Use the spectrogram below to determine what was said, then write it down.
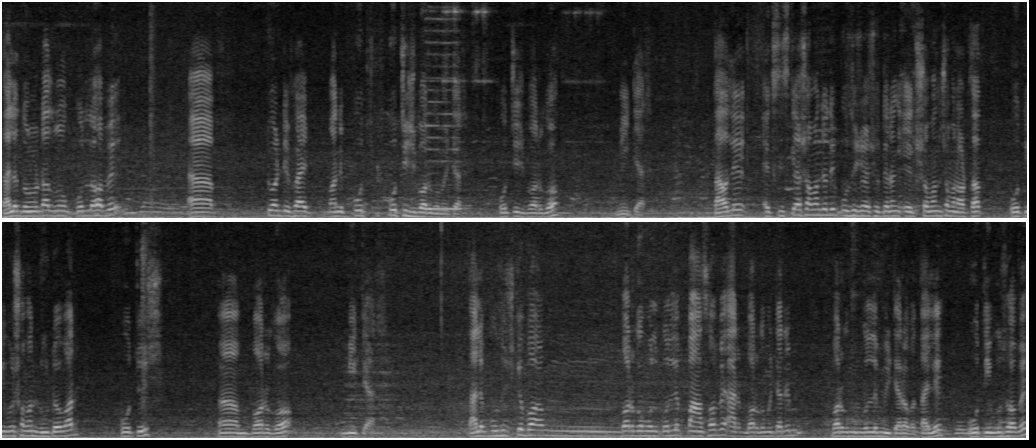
তাহলে দুটোটা যোগ করলে হবে টোয়েন্টি ফাইভ মানে পঁচ- পঁচিশ বর্গ মিটার, পঁচিশ বর্গ মিটার। তাহলে এক্স স্কোয়ার সমান যদি পঁচিশ হয়, সুতরাং এক্স সমান সমান অর্থাৎ অতিব সমান রুট ওভার পঁচিশ বর্গ মিটার। তাহলে পঁচিশকে বর্গমূল করলে পাঁচ হবে, আর বর্গ মিটারে বর্গমূল করলে মিটার হবে। তাইলে অতিভুজ হবে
